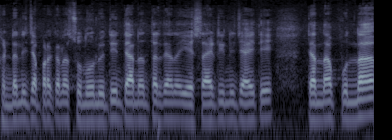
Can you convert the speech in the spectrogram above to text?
खंडणीच्या प्रकरणात सुनावली होती. त्यानंतर त्यांना एस आय टीने जे आहे ते त्यांना पुन्हा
